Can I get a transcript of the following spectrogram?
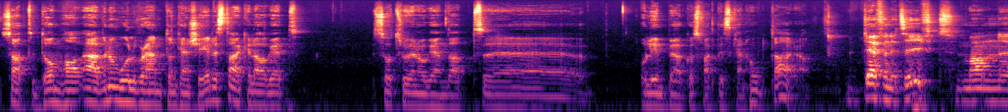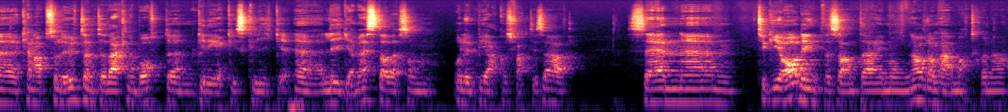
Så att de har, även om Wolverhampton kanske är det starka laget, så tror jag nog ändå att eh, Olympiakos faktiskt kan hota här. Då. Definitivt. Man eh, kan absolut inte räkna bort en grekisk lika, eh, ligamästare som Olympiakos faktiskt är. Sen eh, tycker jag det är intressant är i många av de här matcherna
